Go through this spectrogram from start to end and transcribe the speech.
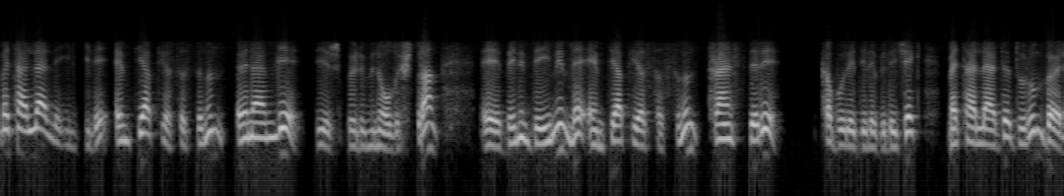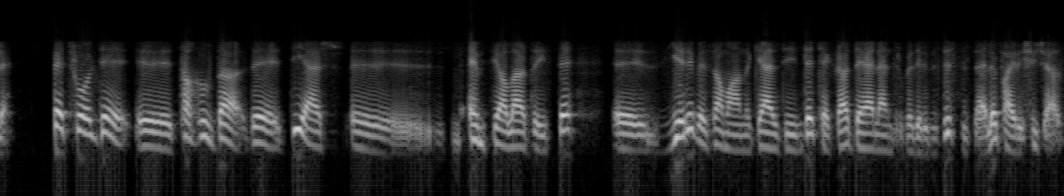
metallerle ilgili emtia piyasasının önemli bir bölümünü oluşturan e, benim deyimimle emtia piyasasının prensleri kabul edilebilecek metallerde durum böyle. Petrolde, e, tahılda ve diğer e, emtialarda ise e, yeri ve zamanı geldiğinde tekrar değerlendirmelerimizi sizlerle paylaşacağız.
